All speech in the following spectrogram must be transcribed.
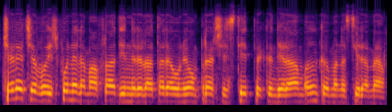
Cele ce voi spune le-am aflat din relatarea unui om prea cinstit pe când eram încă în mănăstirea mea.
